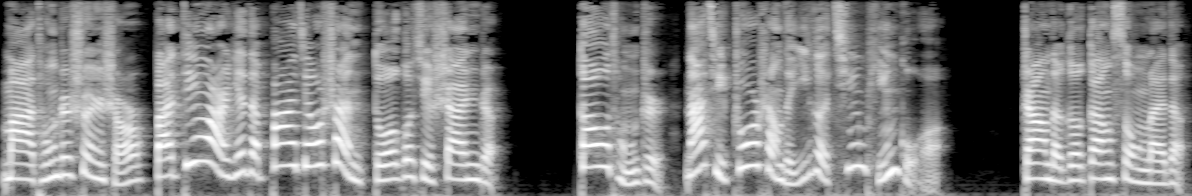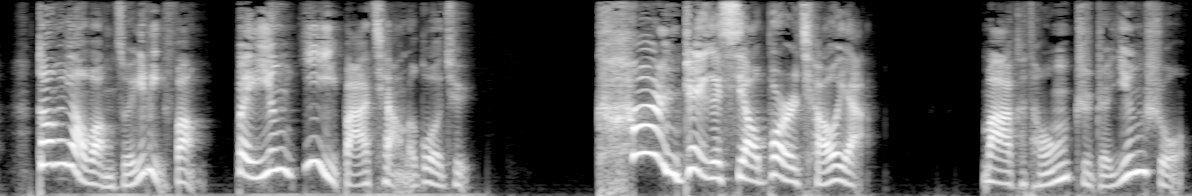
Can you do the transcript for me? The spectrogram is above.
马同志顺手把丁二爷的芭蕉扇夺过去扇着，高同志拿起桌上的一个青苹果，张大哥刚送来的，刚要往嘴里放。贝英一把抢了过去，看这个小布尔乔呀！马克同指着英说：“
